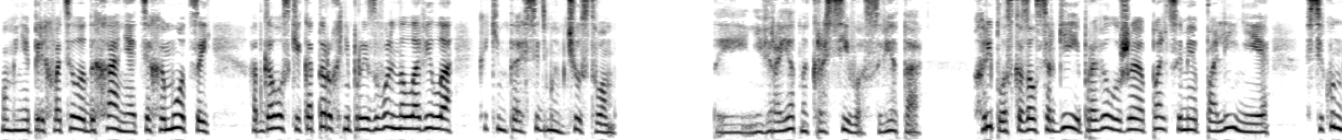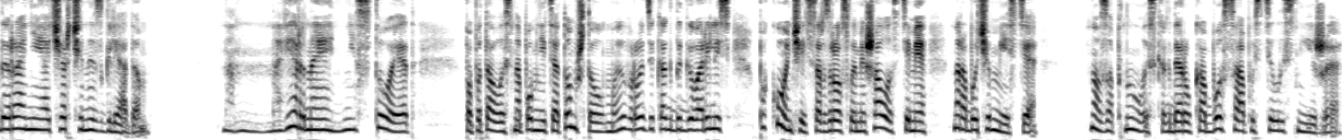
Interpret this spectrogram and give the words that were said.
У меня перехватило дыхание от тех эмоций, отголоски которых непроизвольно ловила каким-то седьмым чувством. «Ты невероятно красива, Света!» — хрипло сказал Сергей и провел уже пальцами по линии, секунды ранее очерченной взглядом. «Наверное, не стоит», — попыталась напомнить о том, что мы вроде как договорились покончить со взрослыми шалостями на рабочем месте. но запнулась, когда рука босса опустилась ниже.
